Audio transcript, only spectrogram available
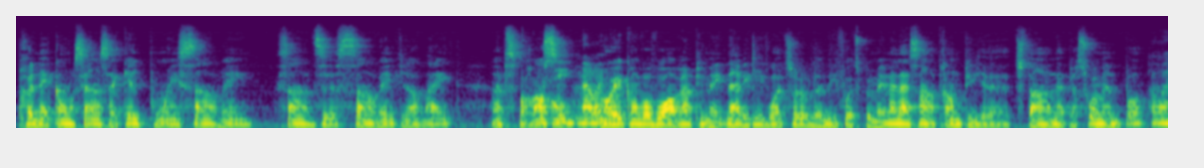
prenaient conscience à quel point 120, 110, 120 km, hein, puis c'est pas rare Aussi, qu'on oui. ouais, qu'on va voir. hein, puis maintenant, avec les voitures, là, des fois, tu peux même aller à 130 puis euh, tu t'en aperçois même pas. Ouais.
